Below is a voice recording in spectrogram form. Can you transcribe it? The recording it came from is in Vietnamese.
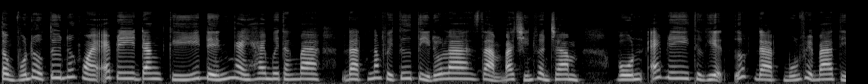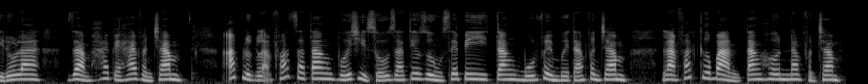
Tổng vốn đầu tư nước ngoài FDI đăng ký đến ngày 20 tháng 3 đạt 5,4 tỷ đô la, giảm 39%. Vốn FDI thực hiện ước đạt 4,3 tỷ đô la, giảm 2,2%. Áp lực lạm phát gia tăng với chỉ số giá tiêu dùng CPI tăng 4,18%, lạm phát cơ bản tăng hơn 5%.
